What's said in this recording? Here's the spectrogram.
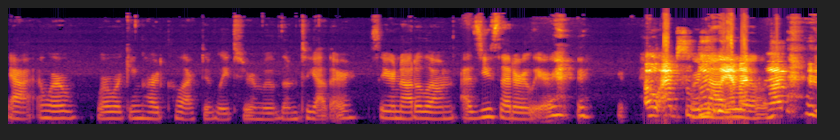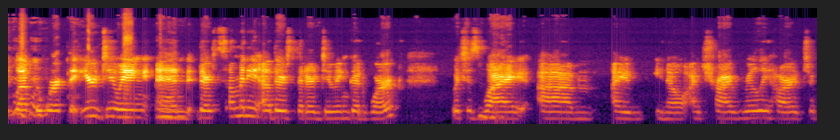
Yeah, and we're we're working hard collectively to remove them together. So you're not alone, as you said earlier. oh, absolutely, and I love, love the work that you're doing. Mm-hmm. And there's so many others that are doing good work, which is mm-hmm. why um, I, you know, I try really hard to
